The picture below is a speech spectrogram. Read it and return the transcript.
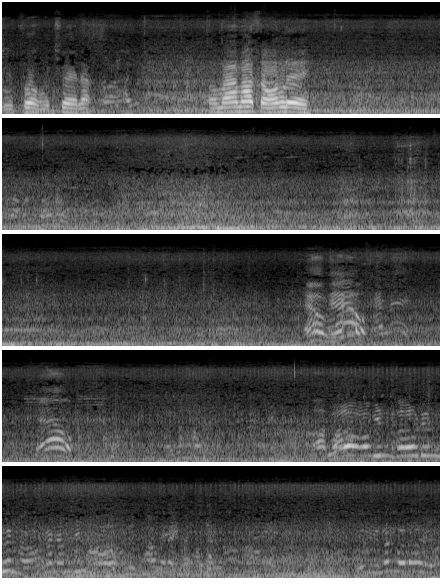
คือพวกมาช่วยแล้ว ออกมามาสองเลย แอวแอว แอวโอ้วินเขาดึงขึ้นหรอแค่น้ำวินเขาวินเขาอะไรมันมันม่ได้เหรอ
